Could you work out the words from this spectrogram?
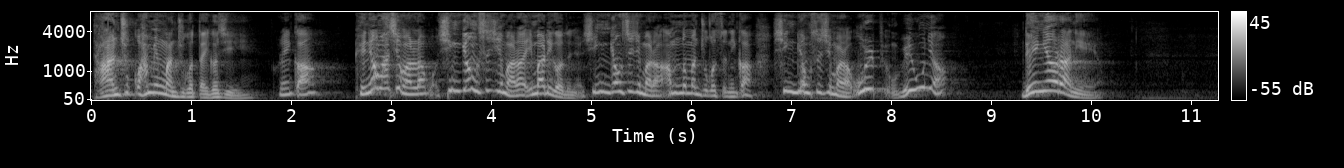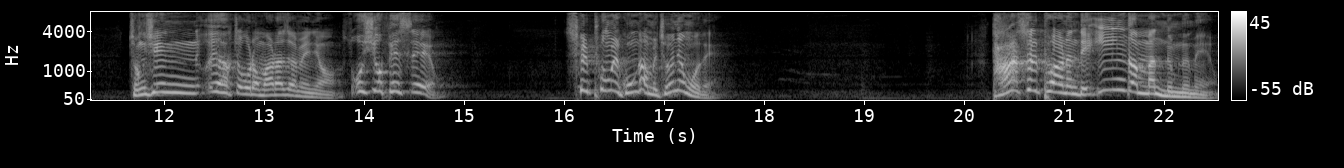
다 안 죽고 한 명만 죽었다 이거지. 그러니까 개념하지 말라고 신경 쓰지 마라 이 말이거든요. 신경 쓰지 마라. 암놈만 죽었으니까 신경 쓰지 마라. 울, 왜 우냐? 냉혈한이에요. 정신의학적으로 말하자면요. 소시오패스예요. 슬픔을 공감을 전혀 못해. 다 슬퍼하는데 이 인간만 늠름해요.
